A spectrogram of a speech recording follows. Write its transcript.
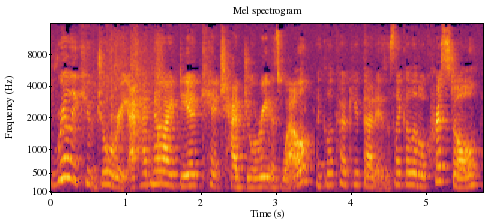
Really cute jewelry. I had no idea Kitsch had jewelry as well. Like look how cute that is. It's like a little crystal.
